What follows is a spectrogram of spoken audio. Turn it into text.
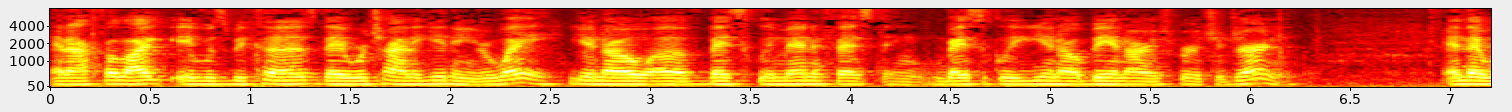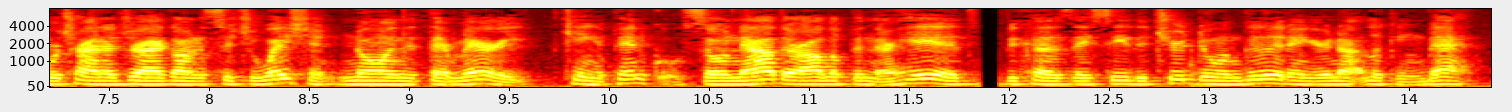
And I feel like it was because they were trying to get in your way, you know, of basically manifesting, basically, you know, being on your spiritual journey. And they were trying to drag on the situation knowing that they're married, King of Pentacles. So now they're all up in their heads because they see that you're doing good and you're not looking back.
